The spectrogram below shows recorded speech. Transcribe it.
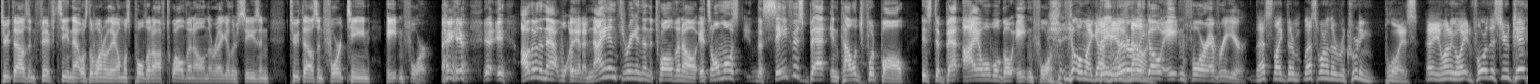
2015, that was the one where they almost pulled it off 12 and 0 in the regular season. 2014, 8 and 4. Other than that, at a 9 and 3 and then the 12 and 0. It's almost the safest bet in college football is to bet Iowa will go 8 and 4. oh my god, they literally down. go 8 and 4 every year. That's like their that's one of their recruiting ploys. Hey, you want to go eight and four this year, kid?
